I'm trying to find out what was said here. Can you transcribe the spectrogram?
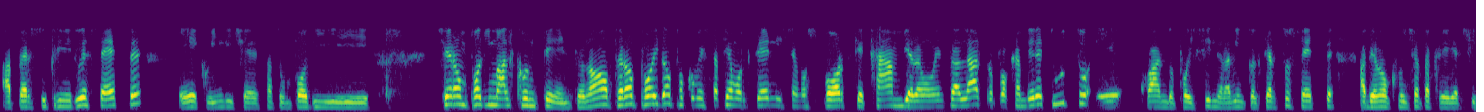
ha perso i primi due set e quindi c'è stato un po' di c'era un po' di malcontento, no? Però poi dopo, come sappiamo, il tennis è uno sport che cambia da un momento all'altro, può cambiare tutto e quando poi Sinner ha vinto il terzo set abbiamo cominciato a crederci.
